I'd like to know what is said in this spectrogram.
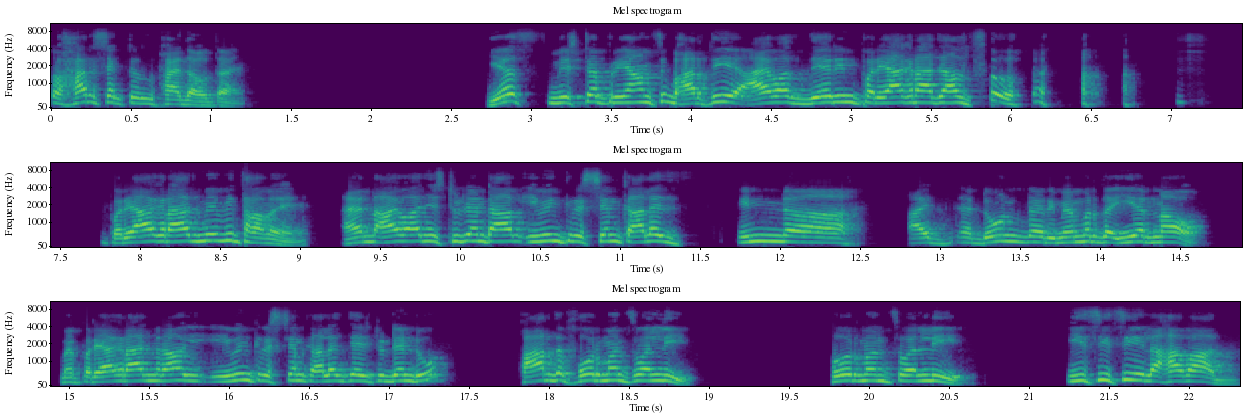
तो हर सेक्टर में फ़ायदा होता है। Yes mister Priyanshu Bharati I was there in Prayagraj also Prayagraj में भी था मैं। And I was student of Ewing Christian College in I don't remember the year now मैं प्रयागराज में रहा हूँ इवन क्रिश्चियन कॉलेज का स्टूडेंट हूँ for the four months only four months only ECC Allahabad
